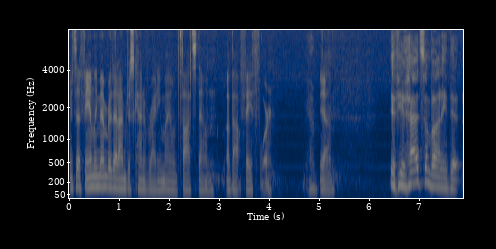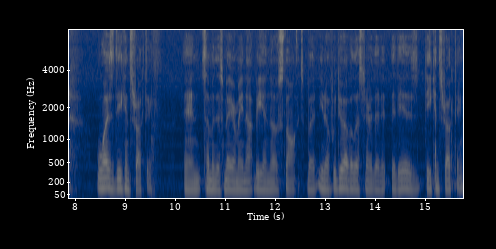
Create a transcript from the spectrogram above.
it's a family member that I'm just kind of writing my own thoughts down about faith for. Yeah. Yeah. If you had somebody that was deconstructing, and some of this may or may not be in those thoughts, but you know, if we do have a listener that it, that is deconstructing,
